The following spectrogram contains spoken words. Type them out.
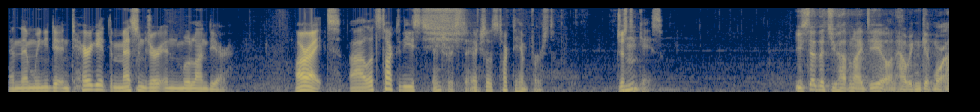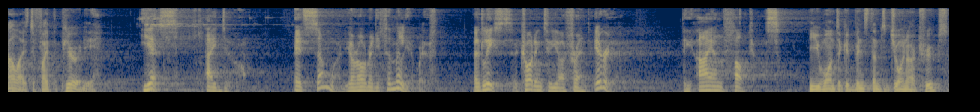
And then we need to interrogate the messenger in Mulandir. All right, uh, let's talk to these. Interesting. Actually, let's talk to him first, just in case. You said that you have an idea on how we can get more allies to fight the Purity. Yes, I do. It's someone you're already familiar with. At least, according to your friend Iria. The Iron Falcons. You want to convince them to join our troops?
